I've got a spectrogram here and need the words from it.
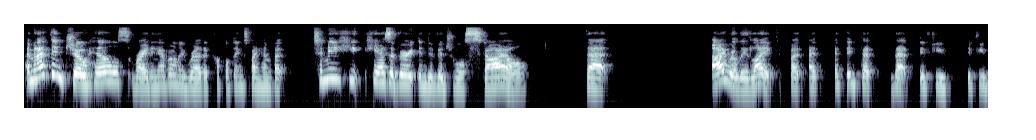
I mean, I think Joe Hill's writing, I've only read a couple things by him, but to me, he, he has a very individual style that I really like. But I, I think that that if you if you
